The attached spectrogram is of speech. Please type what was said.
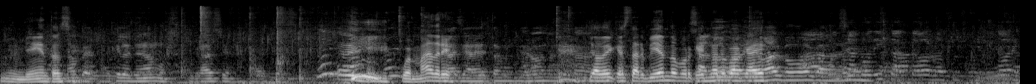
Bien, entonces. No, aquí lo tenemos. Gracias. Ay, pues madre. Gracias a esta mujerona. Ya ve que estar viendo porque no le va a Saludos, ahí, caer. algo, Olga, Un ahí. saludito a todos los suscriptores.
